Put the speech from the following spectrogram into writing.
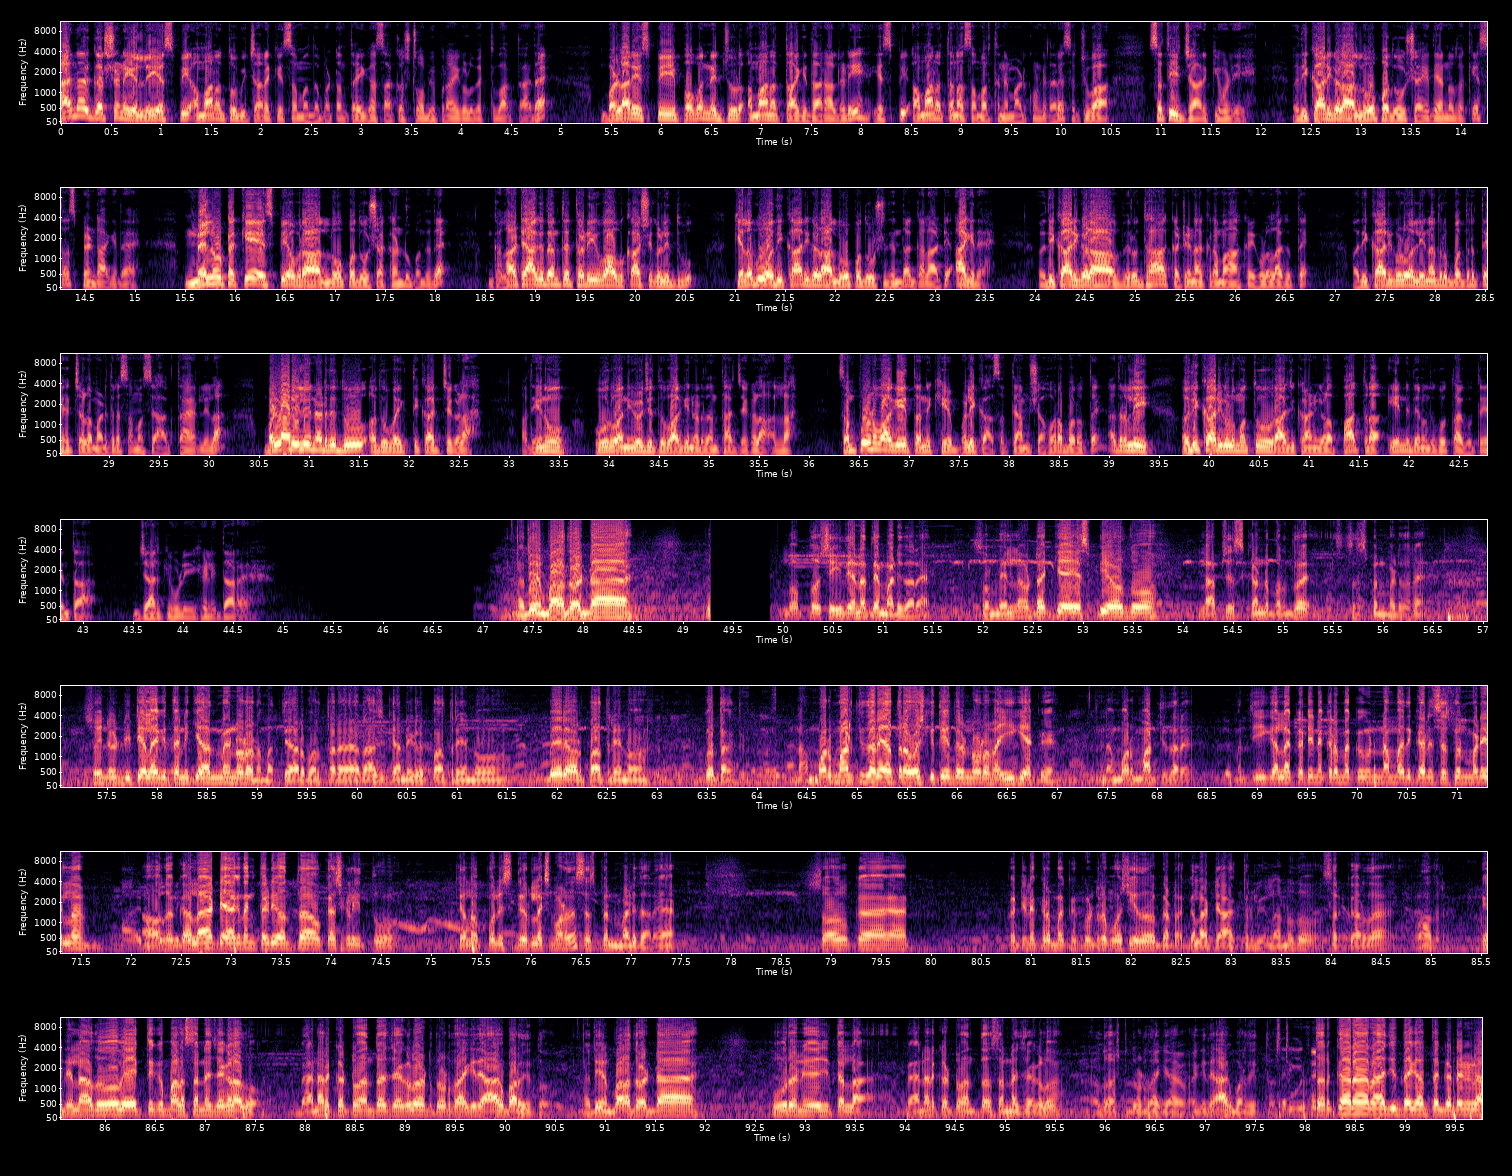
Banner ಘರ್ಷಣೆಯಲ್ಲಿ SP ಅಮಾನತು ವಿಚಾರಕ್ಕೆ ಸಂಬಂಧಪಟ್ಟಂತೆ ಈಗ ಸಾಕಷ್ಟು ಅಭಿಪ್ರಾಯಗಳು ವ್ಯಕ್ತವಾಗ್ತಾ ಇದೆ. ಬಳ್ಳಾರಿ ಎಸ್ಪಿ ಪವನ್ ನೆಜ್ಜೂರ್ ಅಮಾನತ್ತಾಗಿದ್ದಾರೆ ಆಲ್ರೆಡಿ. ಎಸ್ಪಿ ಅಮಾನತನ ಸಮರ್ಥನೆ ಮಾಡಿಕೊಂಡಿದ್ದಾರೆ ಸಚಿವ ಸತೀಶ್ ಜಾರಕಿಹೊಳಿ. ಅಧಿಕಾರಿಗಳ ಲೋಪದೋಷ ಇದೆ ಅನ್ನೋದಕ್ಕೆ ಸಸ್ಪೆಂಡ್ ಆಗಿದೆ. ಮೇಲ್ನೋಟಕ್ಕೆ ಎಸ್ಪಿ ಅವರ ಲೋಪದೋಷ ಕಂಡು ಬಂದಿದೆ ಗಲಾಟೆ ಆಗದಂತೆ ತಡೆಯುವ ಅವಕಾಶಗಳಿದ್ವು. ಕೆಲವು ಅಧಿಕಾರಿಗಳ ಲೋಪದೋಷದಿಂದ ಗಲಾಟೆ ಆಗಿದೆ. ಅಧಿಕಾರಿಗಳ ವಿರುದ್ಧ ಕಠಿಣ ಕ್ರಮ ಕೈಗೊಳ್ಳಲಾಗುತ್ತೆ. ಅಧಿಕಾರಿಗಳು ಅಲ್ಲೇನಾದರೂ ಭದ್ರತೆ ಹೆಚ್ಚಳ ಮಾಡಿದರೆ ಸಮಸ್ಯೆ ಆಗ್ತಾ ಇರಲಿಲ್ಲ. ಬಳ್ಳಾರಿಯಲ್ಲಿ ನಡೆದಿದ್ದು ಅದು ವೈಯಕ್ತಿಕ ಜಗಳ. ಅದೇನು ಪೂರ್ವ ನಿಯೋಜಿತವಾಗಿ ನಡೆದಂಥ ಜಗಳ ಅಲ್ಲ. ಸಂಪೂರ್ಣವಾಗಿ ತನಿಖೆ ಬಳಿಕ ಸತ್ಯಾಂಶ ಹೊರಬರುತ್ತೆ. ಅದರಲ್ಲಿ ಅಧಿಕಾರಿಗಳು ಮತ್ತು ರಾಜಕಾರಣಿಗಳ ಪಾತ್ರ ಏನಿದೆ ಅನ್ನೋದು ಗೊತ್ತಾಗುತ್ತೆ ಅಂತ ಜಾರಕಿಹೊಳಿ ಹೇಳಿದ್ದಾರೆ. ಅದೇನು ಭಾಳ ದೊಡ್ಡ ಲೋಪದೋಷ ಇದೆ ಮಾಡಿದ್ದಾರೆ. ಸೊ ಮೇಲ್ನೋಟಕ್ಕೆ ಎಸ್ ಪಿ ಅವ್ರದ್ದು ಲ್ಯಾಪ್ಸಸ್ ಕಂಡು ಬಂದರೆ ಸಸ್ಪೆಂಡ್ ಮಾಡಿದ್ದಾರೆ. ಸೊ ಇನ್ನು ಡಿಟೇಲ್ ಆಗಿ ತನಿಖೆ ಆದಮೇಲೆ ನೋಡೋಣ. ಮತ್ತೆ ಯಾರು ಬರ್ತಾರೆ, ರಾಜಕಾರಣಿಗಳ ಪಾತ್ರ ಏನು ಬೇರೆಯವ್ರ ಪಾತ್ರ ಏನು ಗೊತ್ತಾಗ್ತೀವಿ ನಮ್ಮವ್ರು ಮಾಡ್ತಿದ್ದಾರೆ ಆ ಥರ ಅವಶ್ಯಕತೆ ಇದ್ರೆ ನೋಡೋಣ. ಈಗ ಯಾಕೆ? ನಮ್ಮವ್ರು ಮಾಡ್ತಿದ್ದಾರೆ. ಮತ್ತು ಈಗೆಲ್ಲ ಕಠಿಣ ಕ್ರಮ ಕೈಗೊಂಡು ನಮ್ಮ ಅಧಿಕಾರಿ ಸಸ್ಪೆಂಡ್ ಮಾಡಿಲ್ಲ. ಅದು ಗಲಾಟೆ ಆಗದಂಗೆ ತಡೆಯುವಂಥ ಅವಕಾಶಗಳಿತ್ತು. ಕೆಲವು ಪೊಲೀಸ್ ನಿರ್ಲಕ್ಷ್ಯ ಮಾಡಿದ್ರೆ ಸಸ್ಪೆಂಡ್ ಮಾಡಿದ್ದಾರೆ. ಸೊ ಅವಕ್ಕೆ ಕಠಿಣ ಕ್ರಮ ಕೈಗೊಂಡ್ರೆ ಬಹುಶಃ ಇದು ಗಟ ಗಲಾಟೆ ಆಗ್ತಿರ್ಲಿಲ್ಲ ಅನ್ನೋದು ಸರ್ಕಾರದ ವಾದ ಏನಿಲ್ಲ, ಅದು ವೈಯಕ್ತಿಕ ಭಾಳ ಸಣ್ಣ ಜಗಳ ಅದು. ಬ್ಯಾನರ್ ಕಟ್ಟುವಂಥ ಜಗಳು ಅಷ್ಟು ದೊಡ್ಡದಾಗಿದೆ, ಆಗಬಾರ್ದಿತ್ತು. ಅದೇನು ಭಾಳ ದೊಡ್ಡ ಪೂರ್ವ ನಿಯೋಜಿತ ಅಲ್ಲ. ಬ್ಯಾನರ್ ಕಟ್ಟುವಂಥ ಸಣ್ಣ ಜಗಳು ಅದು ಅಷ್ಟು ದೊಡ್ಡದಾಗಿ ಆಗಿದೆ, ಆಗಬಾರ್ದಿತ್ತು ಅಷ್ಟೇ. ಸರ್ಕಾರ ರಾಜ್ಯದಾಗ ಅಂಥ ಘಟನೆಗಳು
